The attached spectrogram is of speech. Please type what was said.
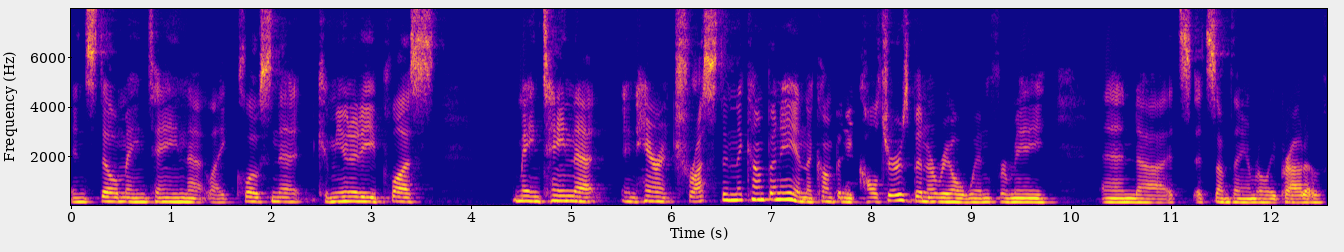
and still maintain that like close knit community plus maintain that inherent trust in the company and the company culture has been a real win for me and uh, it's it's something I'm really proud of.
